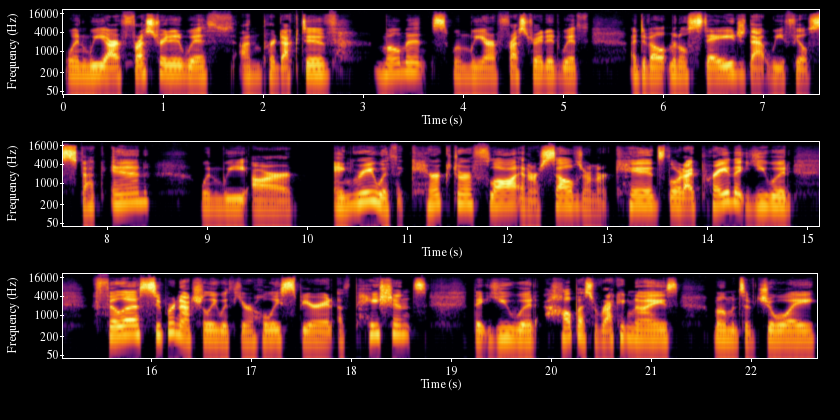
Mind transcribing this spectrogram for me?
when we are frustrated with unproductive moments, when we are frustrated with a developmental stage that we feel stuck in, when we are angry with a character flaw in ourselves or in our kids, Lord, I pray that you would fill us supernaturally with your Holy Spirit of patience, that you would help us recognize moments of joy,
